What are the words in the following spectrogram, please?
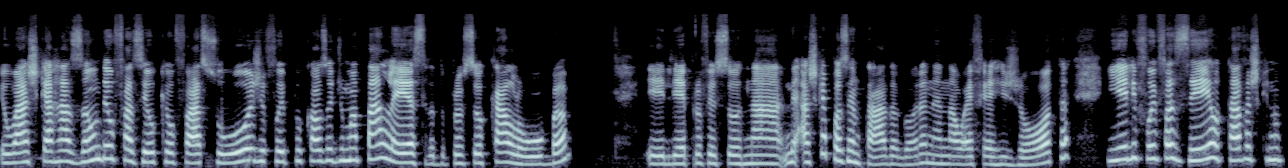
Eu acho que a razão de eu fazer o que eu faço hoje foi por causa de uma palestra do professor Caloba. Ele é professor na, né, acho que é aposentado agora, né, na UFRJ, e ele foi fazer, eu estava acho que no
